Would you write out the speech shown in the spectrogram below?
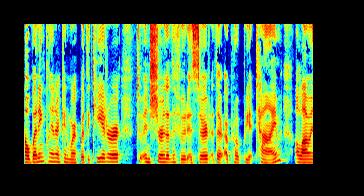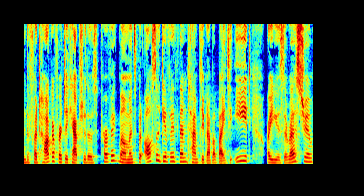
a wedding planner can work with the caterer to ensure that the food is served at the appropriate time, allowing the photographer to capture those perfect moments, but also giving them time to grab a bite to eat or use the restroom,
